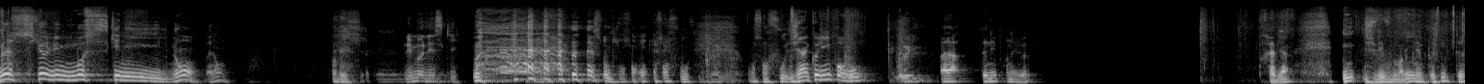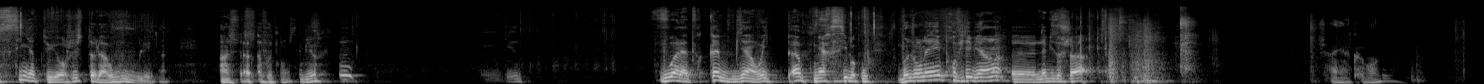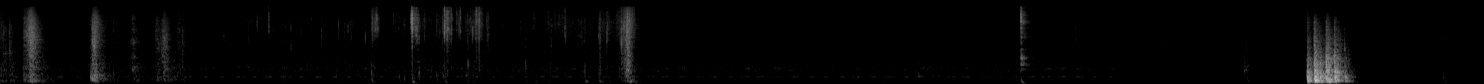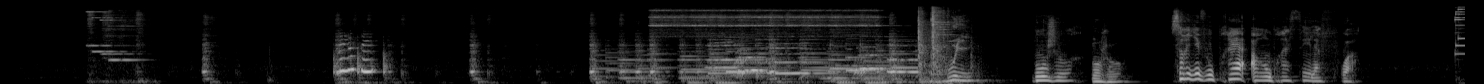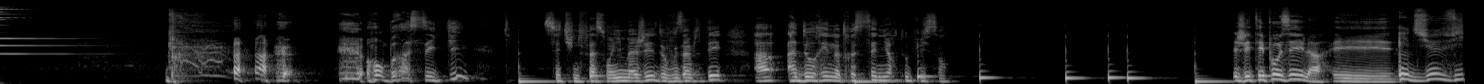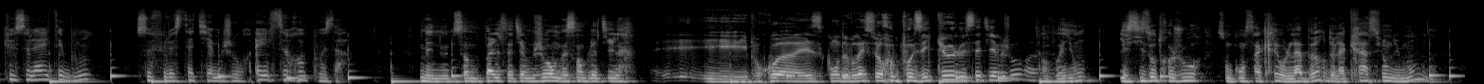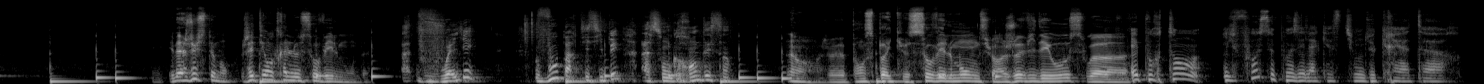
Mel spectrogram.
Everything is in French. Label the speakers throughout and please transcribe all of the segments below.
Speaker 1: Monsieur Lumoskeni. Non, bah non. Attendez.
Speaker 2: Lumoneski.
Speaker 1: on s'en fout. On s'en fout. J'ai un colis pour vous.
Speaker 2: Colis
Speaker 1: Voilà, tenez, prenez-le. Très bien. Et je vais vous demander une petite signature, juste là où vous voulez. Enfin, à à votre nom, c'est mieux. Voilà, très bien, oui. Hop, merci beaucoup. Bonne journée, profitez bien. Euh, la bise au chat.
Speaker 2: J'ai rien commandé. Oui,
Speaker 3: Bonjour.
Speaker 2: bonjour.
Speaker 3: Seriez-vous prêt à embrasser la foi?
Speaker 2: Embrasser qui?
Speaker 4: C'est une façon imagée de vous inviter à adorer notre Seigneur Tout-Puissant.
Speaker 2: J'étais posé là et.
Speaker 3: Et Dieu vit que cela était bon. Ce fut le septième jour, et il se reposa.
Speaker 4: Mais nous ne sommes pas le septième jour, me semble-t-il.
Speaker 2: Et pourquoi est-ce qu'on devrait se reposer que le septième jour
Speaker 4: Enfin, voyons, les six autres jours sont consacrés au labeur de la création du monde.
Speaker 2: Eh bien justement, j'étais en train de le sauver, le monde.
Speaker 4: Ah, Vous voyez, vous participez à son grand dessein.
Speaker 2: Non, je pense pas que sauver le monde sur un jeu vidéo soit.
Speaker 3: Et pourtant, il faut se poser la question du Créateur.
